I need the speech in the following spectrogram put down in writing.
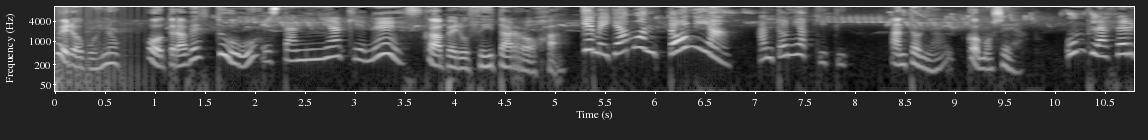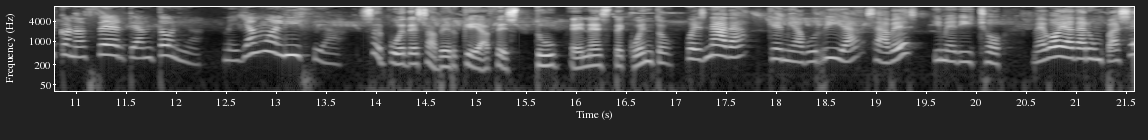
Pero bueno, otra vez tú. ¿Esta niña quién es? Caperucita roja. ¡Que me llamo Antonia! Antonia Kitty. Antonia, como sea. Un placer conocerte, Antonia. Me llamo Alicia. ¿Se puede saber qué haces tú en este cuento? Pues nada, que me aburría, ¿sabes? Y me he dicho, me voy a dar un paseo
